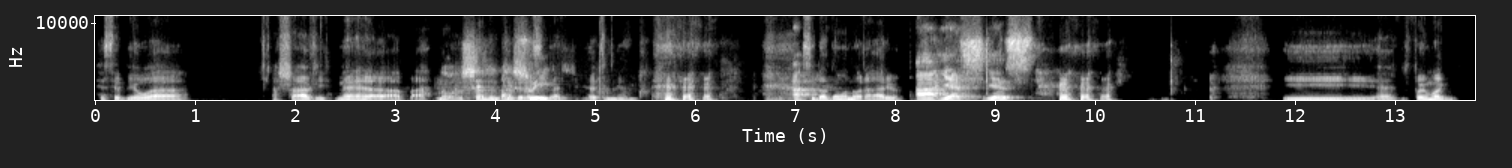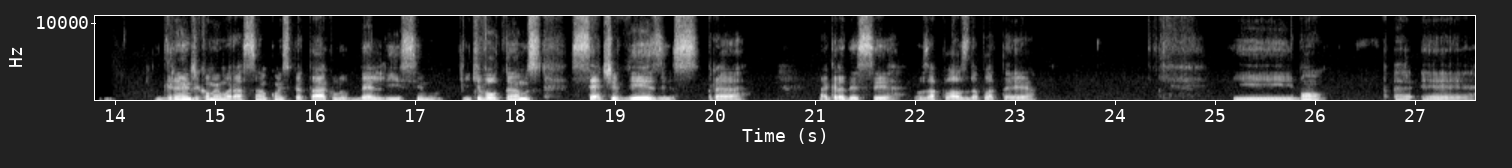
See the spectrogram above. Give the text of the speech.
recebeu a, a chave, né? A, a, no, 73. ah. Cidadão honorário. Ah, yes, yes. e é, foi uma grande comemoração com um espetáculo belíssimo e que voltamos sete vezes para agradecer os aplausos da plateia. E, bom, é, é,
